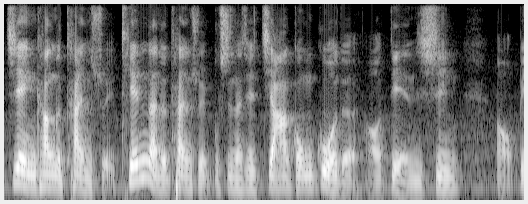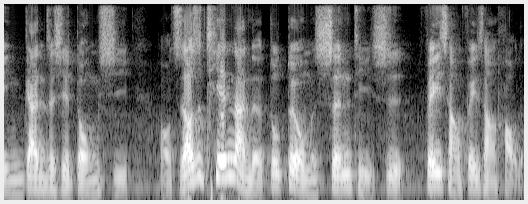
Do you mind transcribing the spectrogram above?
健康的碳水，天然的碳水，不是那些加工过的哦点心哦饼干这些东西哦，只要是天然的，都对我们身体是非常非常好的。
